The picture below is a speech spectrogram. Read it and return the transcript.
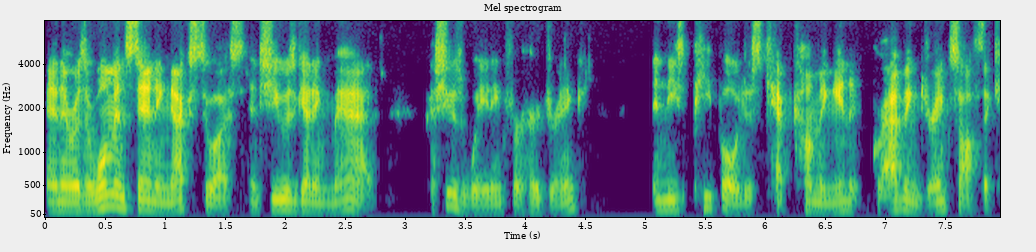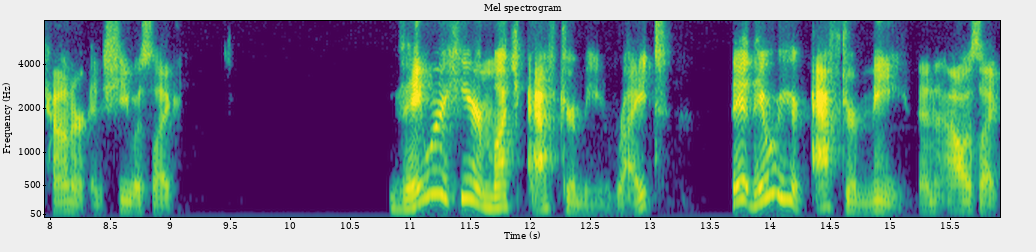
and there was a woman standing next to us, and she was getting mad because she was waiting for her drink and these people just kept coming in and grabbing drinks off the counter and she was like they were here much after me right? They, they were here after me. And i was like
